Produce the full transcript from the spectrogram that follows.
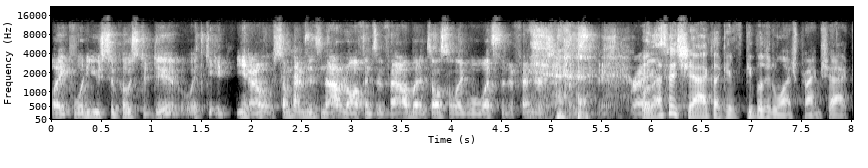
like what are you supposed to do it, it- you know sometimes it's not an offensive foul but it's also like well what's the defender supposed to do right Well, that's what Shaq, like if people didn't watch Prime Shaq,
